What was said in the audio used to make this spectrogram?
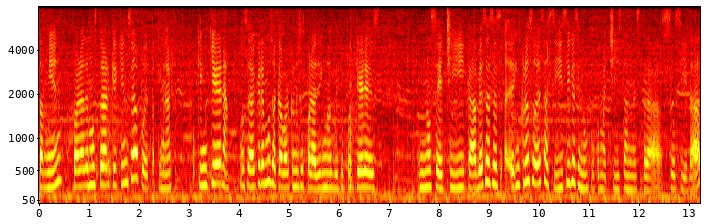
también para demostrar que quien sea puede patinar, quien quiera. O sea, queremos acabar con esos paradigmas de que porque eres, no sé, chica, a veces es, eh, incluso es así, sigue siendo un poco machista nuestra sociedad.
